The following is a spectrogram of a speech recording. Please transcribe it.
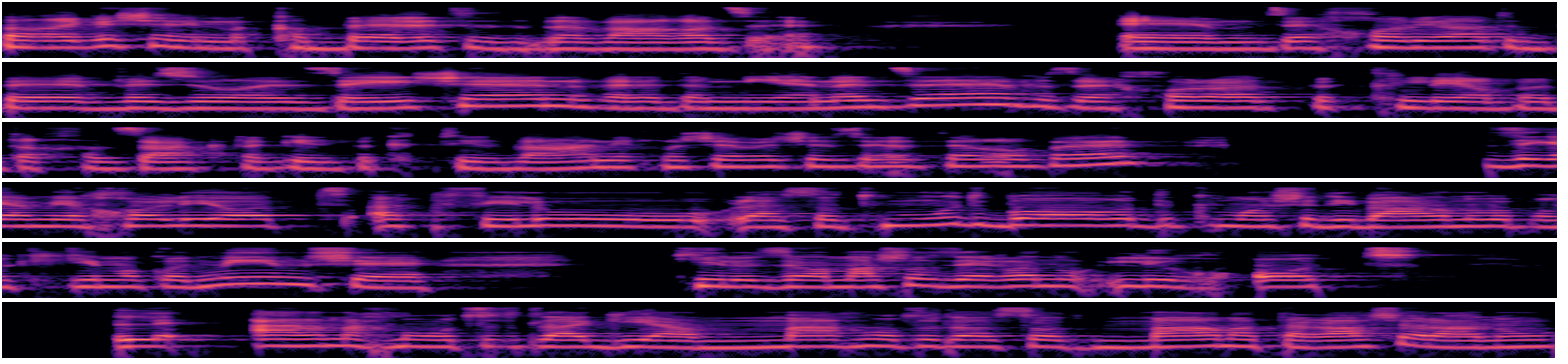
ברגע שאני מקבלת את הדבר הזה. Um, זה יכול להיות בוויזואליזיישן ולדמיין את זה, וזה יכול להיות בכלי הרבה יותר חזק, נגיד בכתיבה, אני חושבת שזה יותר עובד. זה גם יכול להיות אפילו לעשות מוד בורד, כמו שדיברנו בפרקים הקודמים, שכאילו זה ממש עוזר לנו לראות לאן אנחנו רוצות להגיע, מה אנחנו רוצות לעשות, מה המטרה שלנו,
